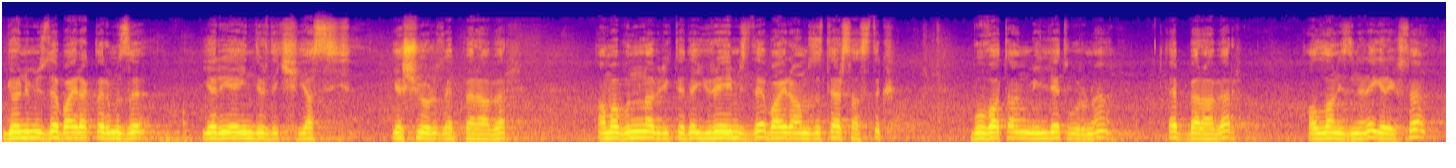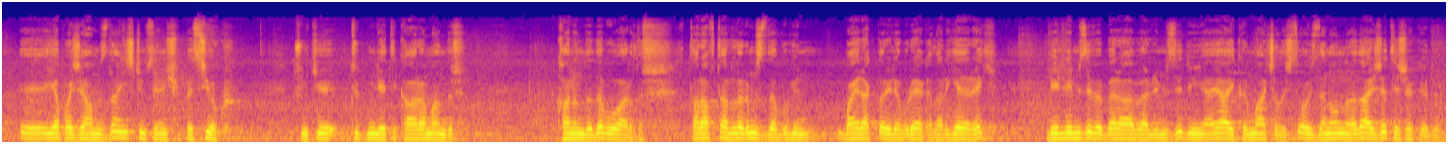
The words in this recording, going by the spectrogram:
gönlümüzde bayraklarımızı yarıya indirdik. Yas, yaşıyoruz hep beraber. Ama bununla birlikte de yüreğimizde bayrağımızı ters astık. Bu vatan, millet uğruna hep beraber Allah'ın izniyle ne gerekirse e, yapacağımızdan hiç kimsenin şüphesi yok. Çünkü Türk milleti kahramandır. Kanında da bu vardır. Taraftarlarımız da bugün bayraklarıyla buraya kadar gelerek birliğimizi ve beraberliğimizi dünyaya aykırmaya çalıştı. O yüzden onlara da ayrıca teşekkür ediyorum.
